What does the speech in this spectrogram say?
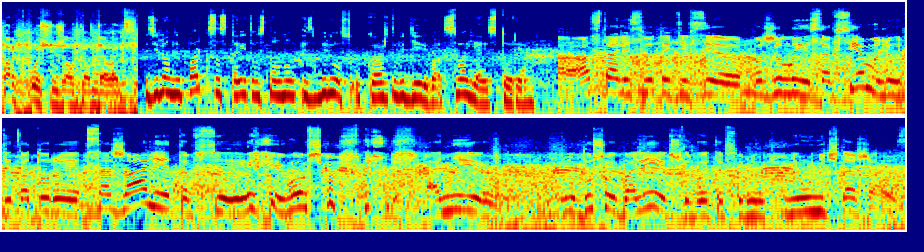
парк очень жалко отдавать. Зеленый парк состоит в основном из берез. У каждого дерева своя история. Остались вот эти все пожилые совсем люди, которые сажали это все. И, и в общем, они душой болеют, чтобы это все не, не уничтожалось.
